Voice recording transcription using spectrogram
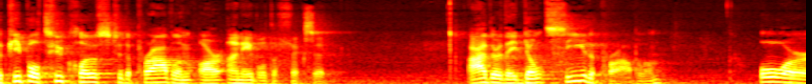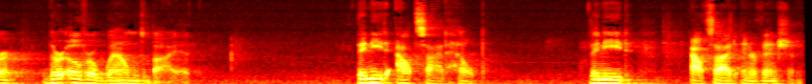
The people too close to the problem are unable to fix it. Either they don't see the problem or they're overwhelmed by it. They need outside help. They need outside intervention.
